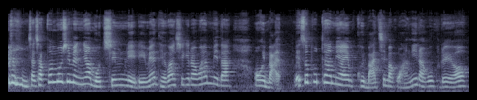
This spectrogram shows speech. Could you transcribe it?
자 작품 보시면요, 뭐 짐 리림의 대관식이라고 합니다. 어, 이 마, 메소포타미아의 거의 마지막 왕이라고 그래요.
